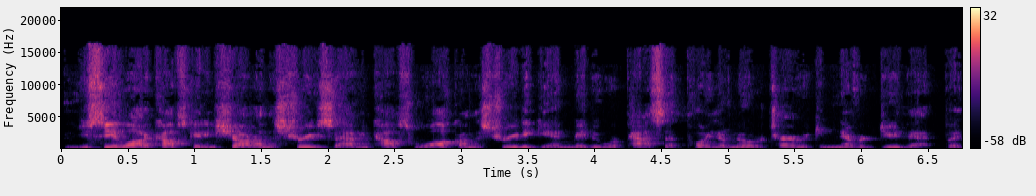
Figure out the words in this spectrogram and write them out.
you see a lot of cops getting shot on the street. So having cops walk on the street again, maybe we're past that point of no return. We can never do that, but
